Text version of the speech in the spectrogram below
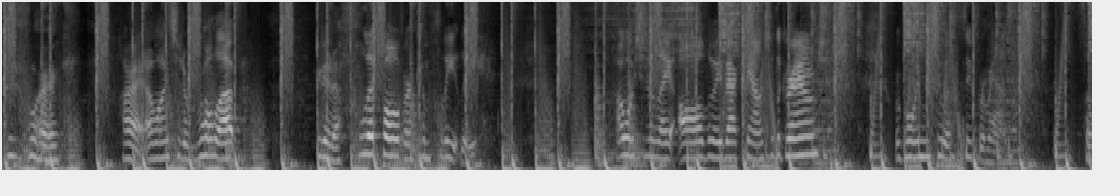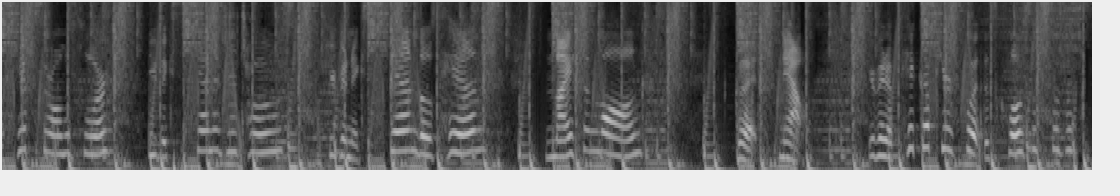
Good work. All right, I want you to roll up. You're gonna flip over completely. I want you to lay all the way back down to the ground. We're going into a Superman. So hips are on the floor. You've extended your toes. You're gonna extend those hands nice and long. Good. Now, you're gonna pick up your foot that's closest to the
